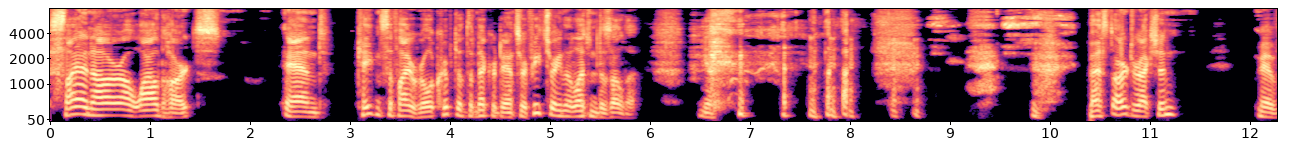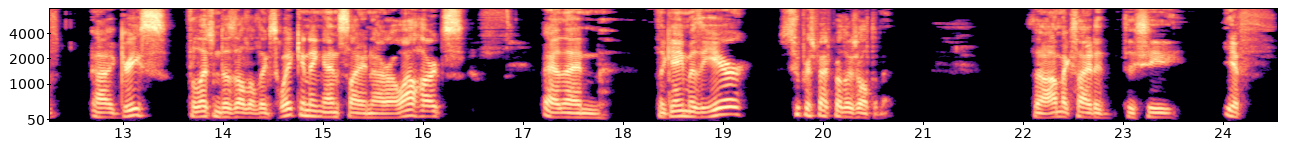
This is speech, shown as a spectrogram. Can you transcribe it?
Sayonara Wild Hearts and Cadence of Hyrule: Crypt of the Necrodancer, featuring The Legend of Zelda. Yes. Best art direction: we have uh, Gris, The Legend of Zelda: Link's Awakening, and Sayonara Wild Hearts. And then the game of the year: Super Smash Bros. Ultimate. So I'm excited to see if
